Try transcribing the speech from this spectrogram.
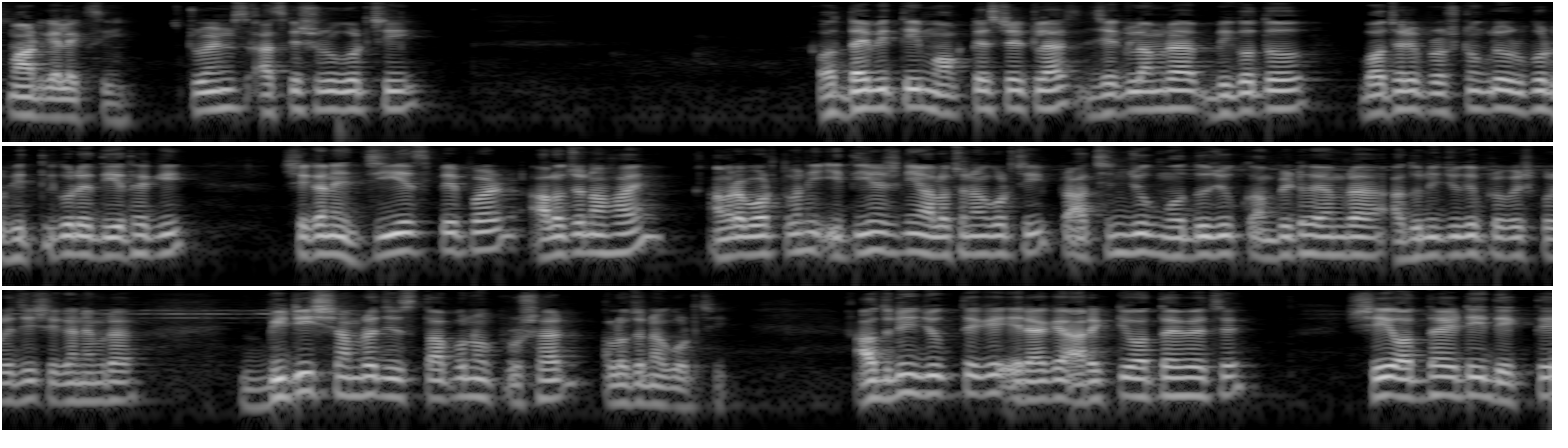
স্মার্ট গ্যালাক্সি স্টুডেন্টস আজকে শুরু করছি অধ্যায়ভিত্তিক মক টেস্টের ক্লাস যেগুলো আমরা বিগত বছরের প্রশ্নগুলোর উপর ভিত্তি করে দিয়ে থাকি। সেখানে জিএস পেপার আলোচনা হয়। আমরা বর্তমানে ইতিহাস নিয়ে আলোচনা করছি। প্রাচীন যুগ মধ্যযুগ কমপ্লিট হয়ে আমরা আধুনিক যুগে প্রবেশ করেছি। সেখানে আমরা ব্রিটিশ সাম্রাজ্যের স্থাপন ও প্রসার আলোচনা করছি। আধুনিক যুগ থেকে এর আগে আরেকটি অধ্যায় হয়েছে। সেই অধ্যায়টি দেখতে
